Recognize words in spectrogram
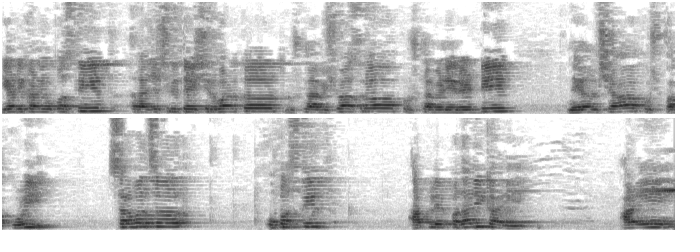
या ठिकाणी उपस्थित राजश्रीताई शिरवाडकर कृष्णा विश्वासराव कृष्णावेणी रेड्डी नेहल शाह पुष्पा कोळी सर्वच उपस्थित आपले पदाधिकारी आणि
